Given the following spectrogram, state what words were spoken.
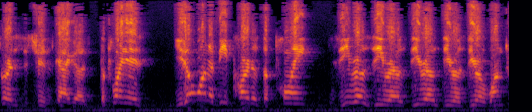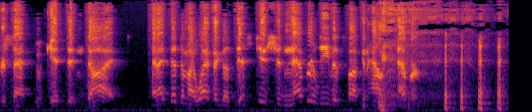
swear this is true." This guy goes, "The point is, you don't want to be part of the point zero zero zero zero zero one percent who gets it and dies." And I said to my wife, I go, "This dude should never leave his fucking house ever."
